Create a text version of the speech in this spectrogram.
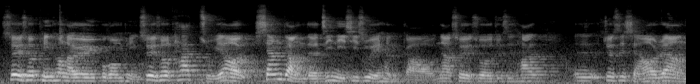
所以说贫穷来源于不公平，所以说它主要香港的基尼系数也很高，那所以说就是他呃就是想要让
